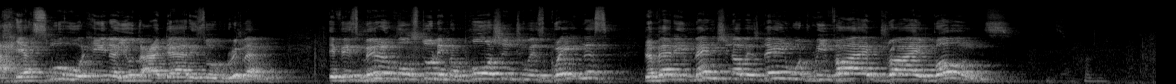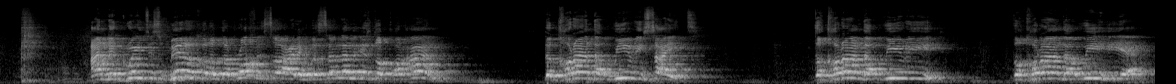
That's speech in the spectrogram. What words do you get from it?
أحيا اسمه حين يدعى دارس الرمم If his miracle stood in proportion to his greatness, the very mention of his name would revive dry bones. And the greatest miracle of the Prophet ﷺ is the Quran. The Quran that we recite, the Quran that we read, the Quran that we hear.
